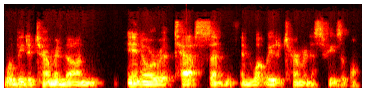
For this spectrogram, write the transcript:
will be determined on in orbit tests and, and what we determine is feasible.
